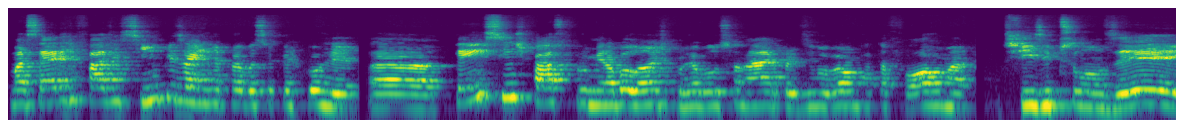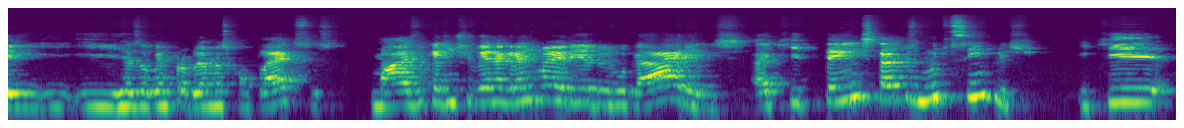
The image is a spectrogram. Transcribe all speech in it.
uma série de fases simples ainda para você percorrer. Uh, tem sim espaço para o mirabolante, para o revolucionário, para desenvolver uma plataforma XYZ e, e resolver problemas complexos, mas o que a gente vê na grande maioria dos lugares é que tem steps muito simples e que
